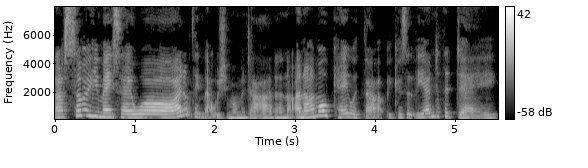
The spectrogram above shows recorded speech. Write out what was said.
Now, some of you may say, well, I don't think that was your mum and dad, and, and I'm okay with that because at the end of the day,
